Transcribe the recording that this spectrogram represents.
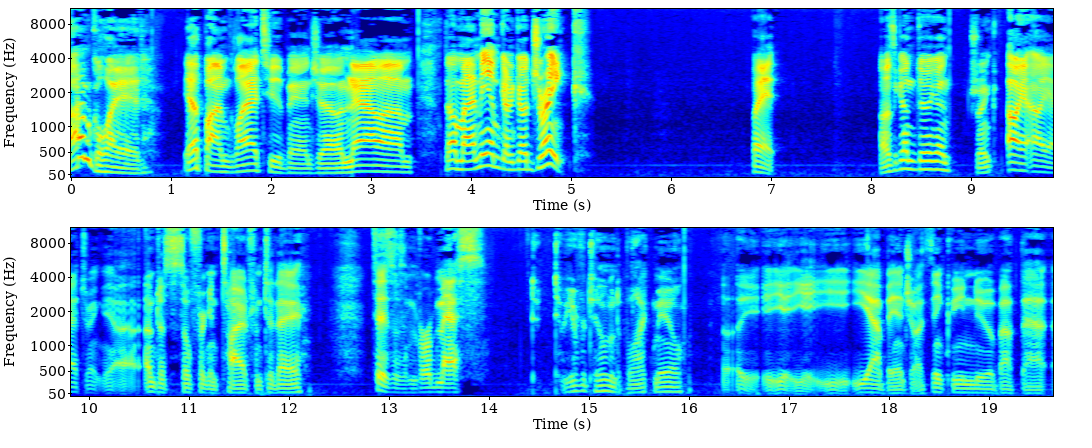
I'm glad. Yep, I'm glad to, Banjo. Now, um, don't mind me, I'm gonna go drink. Wait. What was I gonna do again? Drink? Oh, yeah, oh, yeah, drink. Yeah, I'm just so freaking tired from today. This is a mess. Did, did we ever tell him to blackmail? Uh, yeah, yeah, yeah, Banjo, I think we knew about that.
